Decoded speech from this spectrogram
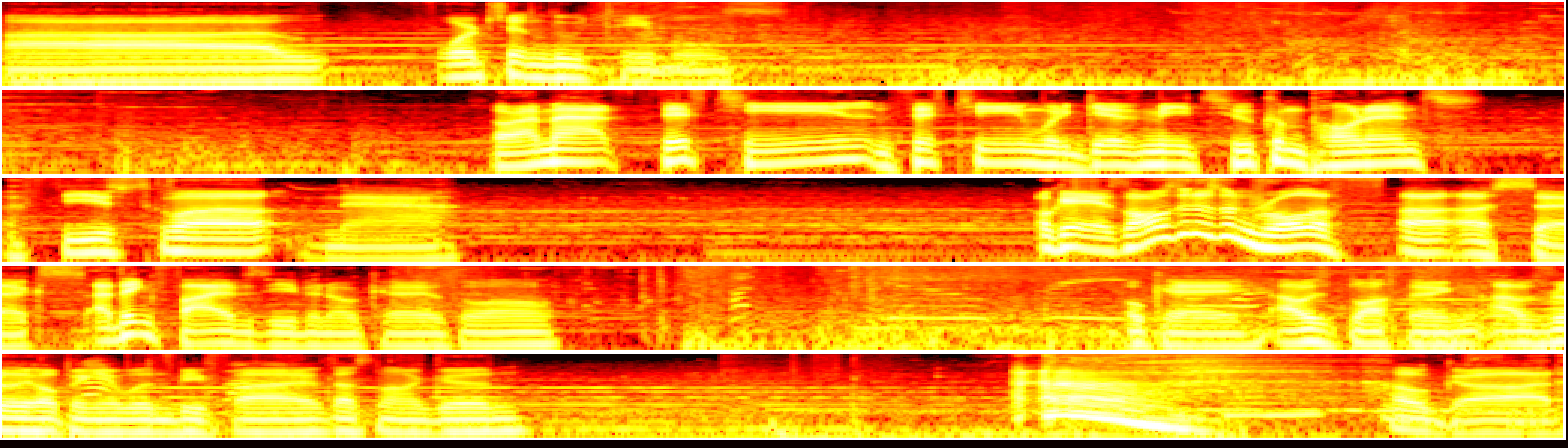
Uh, fortune loot tables. So I'm at 15, and 15 would give me two components, a Thieves Glove. Nah. Okay, as long as it doesn't roll a, a, uh, a six. I think five is even okay as well. Okay. I was bluffing. I was really hoping it wouldn't be five. That's not good. oh, God.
